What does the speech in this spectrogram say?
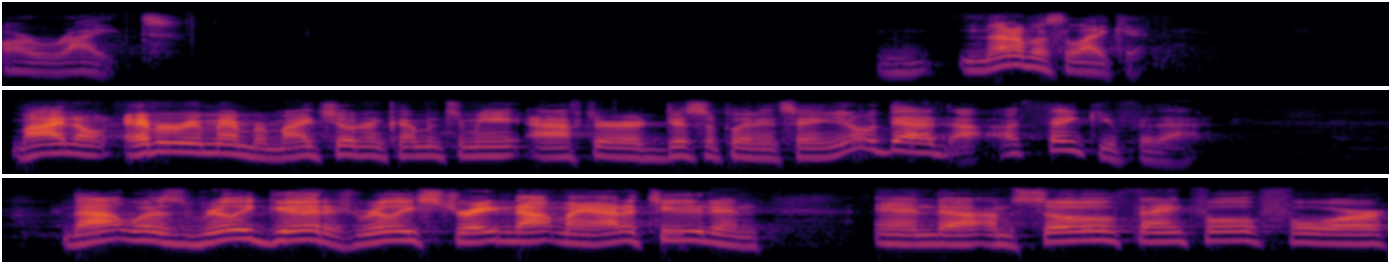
are right. None of us like it. I don't ever remember my children coming to me after discipline and saying, You know, Dad, I, thank you for that. That was really good. It's really straightened out my attitude and and uh, I'm so thankful for,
